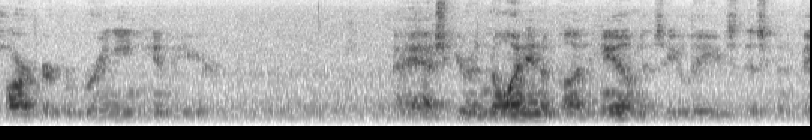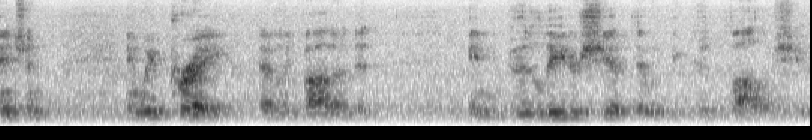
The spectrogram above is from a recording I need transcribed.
Parker for bringing him here. I ask your anointing upon him as he leads this convention, and we pray, Heavenly Father, that in good leadership, there would be good fellowship.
